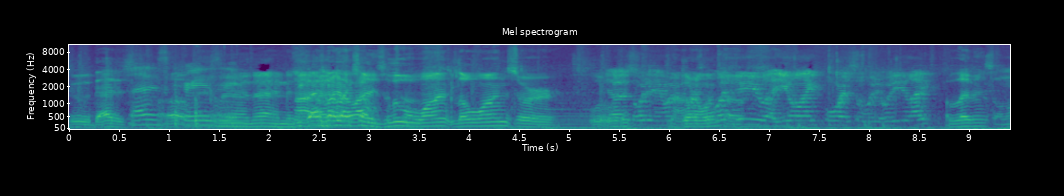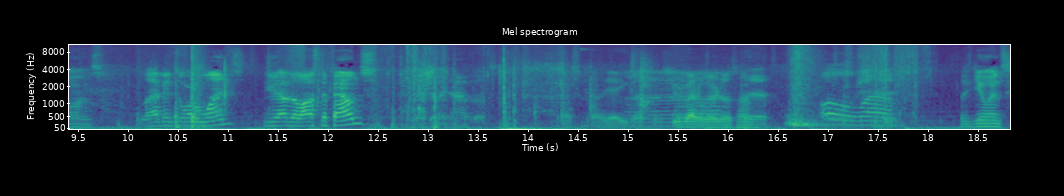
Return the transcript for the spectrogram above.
dude. That is. That is oh. crazy. Yeah, that You guys Nah, got yeah, like some blue tough? one, low ones, or what, Yeah, what is what, do you- what, what, what do you like? You don't like fours, so what, what do you like? 11s or ones. 11s or ones? You have the lost and founds? I do have those. Oh, yeah, you got those. You gotta wear those, huh? Yeah. Oh wow. The UNC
